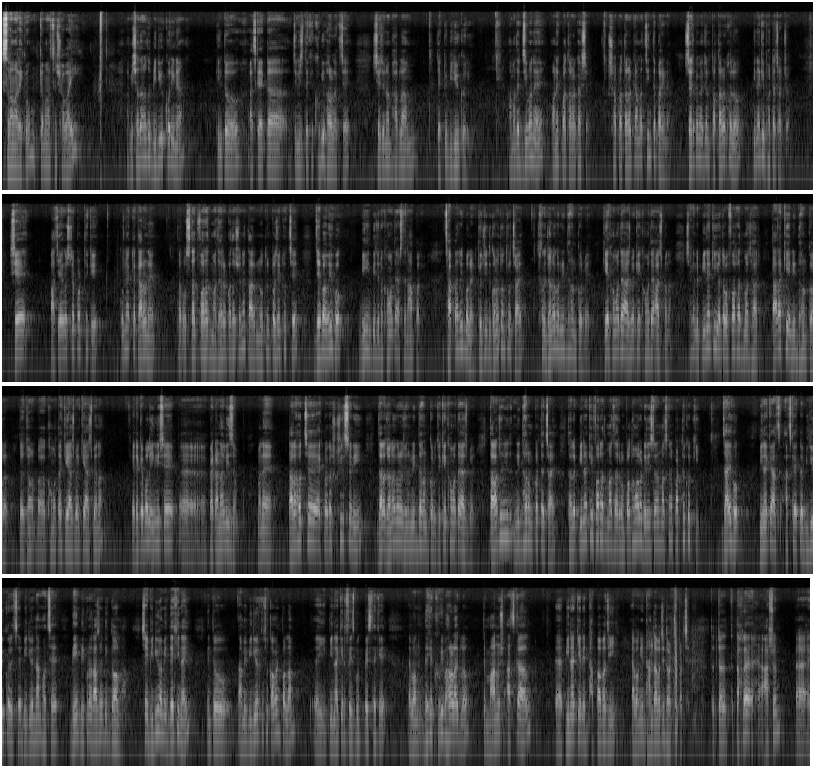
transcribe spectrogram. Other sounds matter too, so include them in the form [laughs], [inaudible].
আসসালামু আলাইকুম, কেমন আছেন সবাই? আমি সাধারণত ভিডিও করি না, কিন্তু আজকে একটা জিনিস দেখে খুবই ভালো লাগছে সেই জন্য ভাবলাম যে একটু ভিডিও করি। আমাদের জীবনে অনেক প্রতারক আসে, সব প্রতারককে আমরা চিনতে পারি না। সেরকম একজন প্রতারক হলো পিনাকি ভট্টাচার্য। সে পাঁচই আগস্টের পর থেকে কোনো একটা কারণে তার ওস্তাদ ফরহাদ মাজারের কথা শুনে তার নতুন প্রজেক্ট হচ্ছে, যেভাবেই হোক, বিএনপি যেন ক্ষমতায় আসতে না পারে। আচ্ছা আপনারাই বলেন, কেউ যদি গণতন্ত্র চায়, সেখানে জনগণ নির্ধারণ করবে। কে ক্ষমতায় আসবে, কে ক্ষমতায় আসবে না। সেখানে পিনাকি অথবা ফরহাদ মজহার, তারা কে নির্ধারণ করার? ক্ষমতায় কে আসবে কে আসবে না? এটাকে বলে ইংলিশে প্যাটার্নালিজম মানে তারা হচ্ছে এক প্রকার সুশীল শ্রেণি, যারা জনগণের জন্য নির্ধারণ করবে যে কে ক্ষমতায় আসবে। তারা যদি নির্ধারণ করতে চায়, তাহলে পিনাকি ফরহাদ মাজার এবং প্রথম আলো ডেলি মাঝখানে পার্থক্য কী? যাই হোক, পিনাকি আজ আজকে একটা ভিডিও করেছে। ভিডিওর নাম হচ্ছে বিএনপি কোনো রাজনৈতিক দল না। সেই ভিডিও আমি দেখি নাই, কিন্তু আমি ভিডিওর কিছু কমেন্ট পড়লাম এই পিনাকির ফেসবুক পেজ থেকে এবং দেখে খুবই ভালো লাগল যে মানুষ আজকাল পিনাকির এই ধাপ্পাবাজি এবং এই ধান্দাবাজি ধরতে পারছে। তা- তাহলে আসুন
